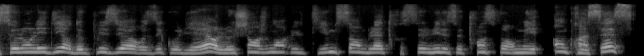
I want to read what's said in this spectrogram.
Selon les dires de plusieurs écolières, le changement ultime semble être celui de se transformer en princesse,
